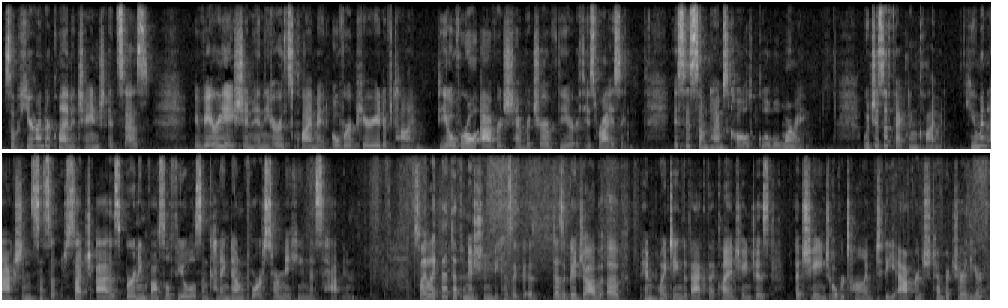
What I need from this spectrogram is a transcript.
So here under climate change, it says, a variation in the Earth's climate over a period of time. The overall average temperature of the Earth is rising. This is sometimes called global warming, which is affecting climate. Human actions such as burning fossil fuels and cutting down forests are making this happen. So I like that definition because it does a good job of pinpointing the fact that climate change is a change over time to the average temperature of the Earth,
